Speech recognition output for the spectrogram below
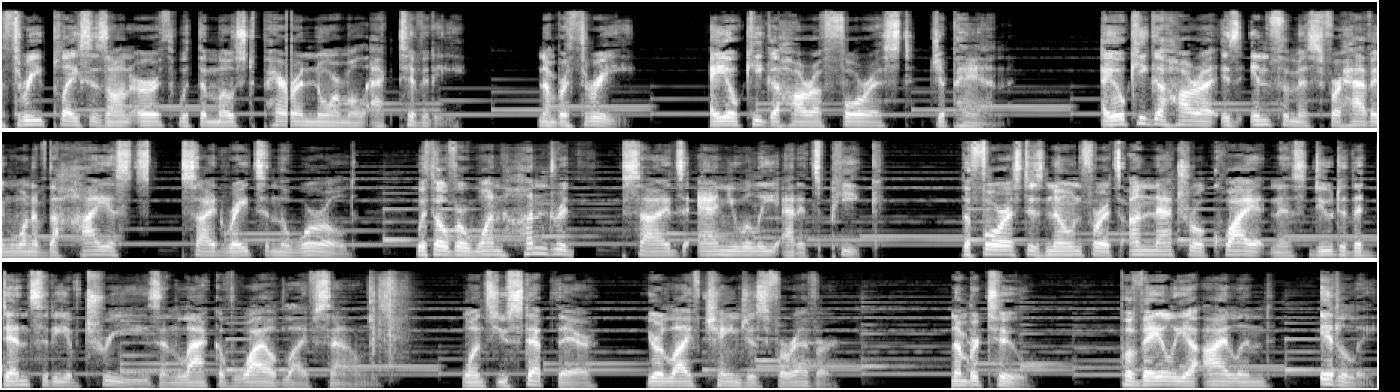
the three places on Earth with the most paranormal activity. Number 3. Aokigahara Forest, Japan. Aokigahara is infamous for having one of the highest suicide rates in the world, with over 100 suicides annually at its peak. The forest is known for its unnatural quietness due to the density of trees and lack of wildlife sounds. Once you step there, your life changes forever. Number 2. Poveglia Island, Italy.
